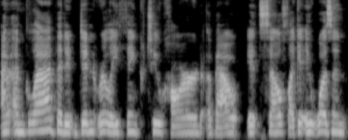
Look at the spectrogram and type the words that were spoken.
I'm glad that it didn't really think too hard about itself. Like it, wasn't.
